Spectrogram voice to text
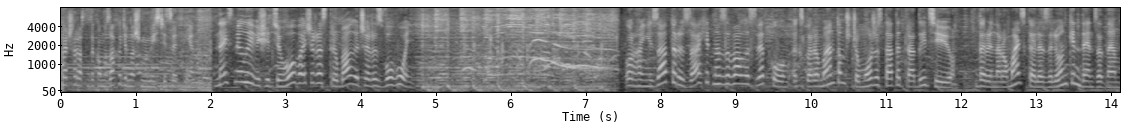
Перший раз на такому заході в нашому місті це офігенно. Найсміливіші цього вечора стрибали через вогонь. Організатори захід називали святковим експериментом, що може стати традицією. Дарина Романська, Ля Зельонкін, день за днем.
